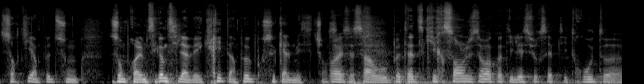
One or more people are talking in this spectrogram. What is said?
sorti un peu de son, de son problème. C'est comme s'il avait écrit un peu pour se calmer cette chanson. Ouais, c'est ça. Ou peut-être ce qu'il ressent justement quand il est sur ces petites routes euh,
